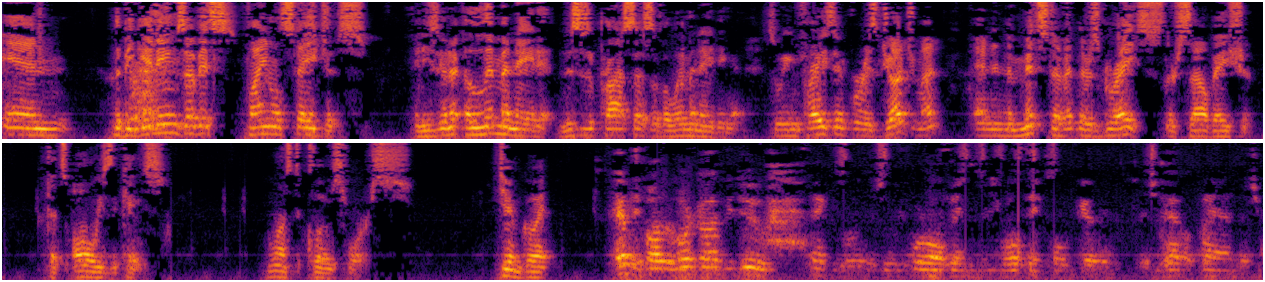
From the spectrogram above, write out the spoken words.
in the beginnings of its final stages. And He's going to eliminate it. This is a process of eliminating it. So we can praise Him for His judgment, and in the midst of it, there's grace, there's salvation. That's always the case. Who wants to close for us? Jim, go ahead. Heavenly Father, Lord God, we do thank you, Lord, that you're before all things and you all things hold together, that you have a plan, that you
